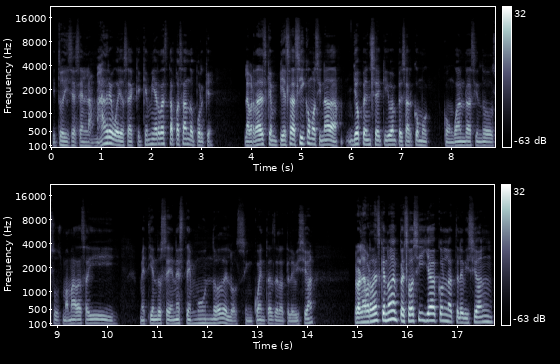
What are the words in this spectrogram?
y tú dices, en la madre, güey, o sea, ¿qué, ¿qué mierda está pasando? Porque la verdad es que empieza así como si nada. Yo pensé que iba a empezar como con Wanda haciendo sus mamadas ahí, metiéndose en este mundo de los 50 de la televisión. Pero la verdad es que no, empezó así ya con la televisión,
